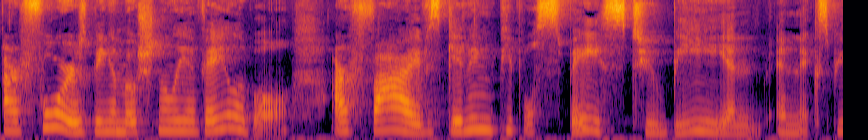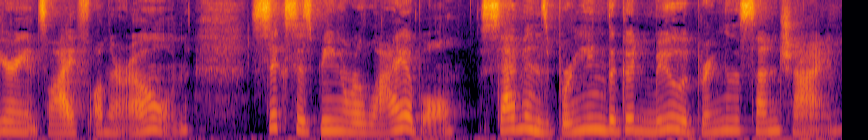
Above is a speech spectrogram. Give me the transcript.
Our 4s being emotionally available. Our 5s giving people space to be and, and experience life on their own. 6s being reliable. 7s bringing the good mood, bringing the sunshine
